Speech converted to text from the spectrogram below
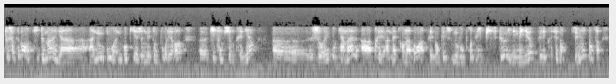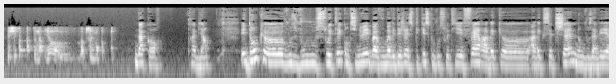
tout simplement, si demain il y a un, nouveau, un nouveau piège, admettons pour les rats, qui fonctionne très bien, euh, j'aurais aucun mal à, à mettre en avant, à présenter ce nouveau produit, puisqu'il est meilleur que les précédents. C'est uniquement ça. Mais j'ai pas de partenariat, euh, absolument pas. D'accord, très bien. Et donc, euh, vous, vous, souhaitez continuer, bah, vous m'avez déjà expliqué ce que vous souhaitiez faire avec, avec cette chaîne. Donc, vous avez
